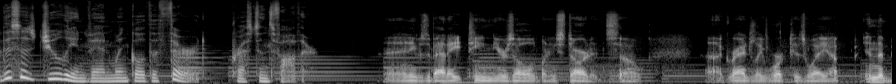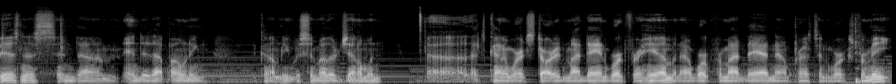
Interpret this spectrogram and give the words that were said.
This is Julian Van Winkle III, Preston's father. And he was about 18 years old when he started. So uh, gradually worked his way up in the business and um, ended up owning the company with some other gentlemen. Uh, that's kind of where it started. My dad worked for him, and I worked for my dad. Now Preston works for me.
